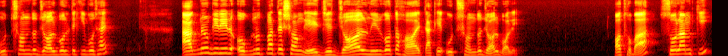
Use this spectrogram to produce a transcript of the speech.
উচ্ছন্দ জল বলতে কি বোঝায়? আগ্নেয়গিরির অগ্নুৎপাতের সঙ্গে যে জল নির্গত হয়, তাকে উচ্ছন্দ জল বলে। অথবা, সোলাম কি?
